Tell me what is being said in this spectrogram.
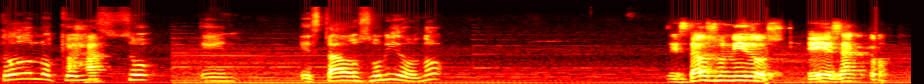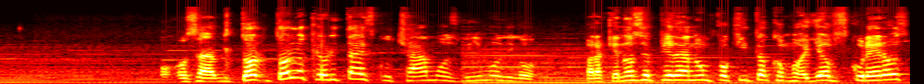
Todo lo que hizo en Estados Unidos, ¿no? Estados Unidos, exacto. O sea, todo lo que ahorita escuchamos, vimos, digo, para que no se pierdan un poquito como ya obscureros,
